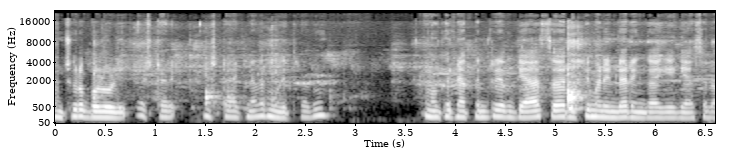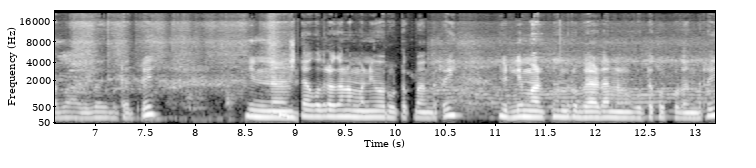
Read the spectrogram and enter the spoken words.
ಒಂಚೂರು ಬೆಳ್ಳುಳ್ಳಿ ಅಷ್ಟೇ ರೀ. ಇಷ್ಟು ಹಾಕಿನ ಅಂದ್ರೆ ಮುಗೀತು ರೀ ಅದು. ಒಗ್ಗರಣೆ ಹಾಕ್ತೀನಿ ರೀ ಅದು ಗ್ಯಾಸ್ ರೊಟ್ಟಿ ಮಾಡಿಲ್ಲ ರೀ, ಹಿಂಗಾಗಿ ಗ್ಯಾಸ್ ಎಲ್ಲ ಭಾಳ ಇದಾಗಿಬಿಟ್ಟೈತೆ ರೀ ಇನ್ನು ಇಷ್ಟ ಆಗೋದ್ರಾಗ ನಮ್ಮ ಮನೆಯವ್ರು ಊಟಕ್ಕೆ ಬಂದ್ರಿ. ಇಡ್ಲಿ ಮಾಡ್ತಂದ್ರು ಬೇಡ ನನಗೆ ಊಟಕ್ಕೆ ಕೊಡಂದ್ರಿ.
